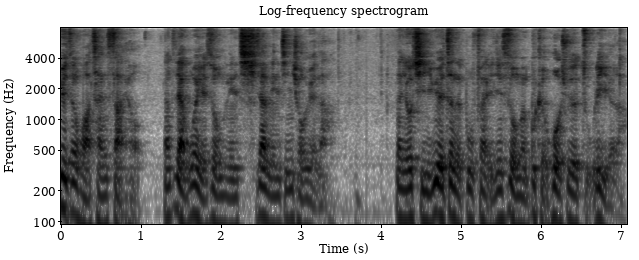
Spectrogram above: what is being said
岳振华参赛哦。那这两位也是我们年期待年轻球员啊。那尤其岳振的部分，已经是我们不可或缺的主力了啦。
